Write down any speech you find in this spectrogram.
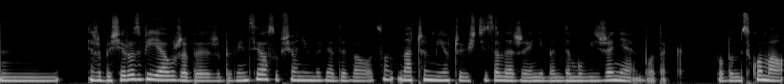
mm, żeby się rozwijał, żeby, żeby więcej osób się o nim dowiadywało, co, na czym mi oczywiście zależy. Ja nie będę mówić, że nie, bo tak, bo bym skłamała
